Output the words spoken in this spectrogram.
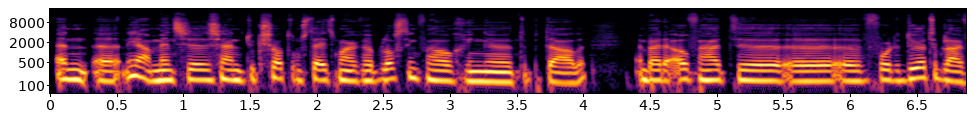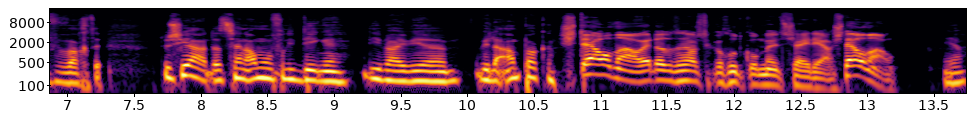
En nou ja, mensen zijn natuurlijk zat om steeds maar belastingverhoging te betalen... en bij de overheid voor de deur te blijven wachten. Dus ja, dat zijn allemaal van die dingen die wij weer willen aanpakken. Stel nou hè, dat het hartstikke goed komt met het CDA. Stel nou. Ja.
